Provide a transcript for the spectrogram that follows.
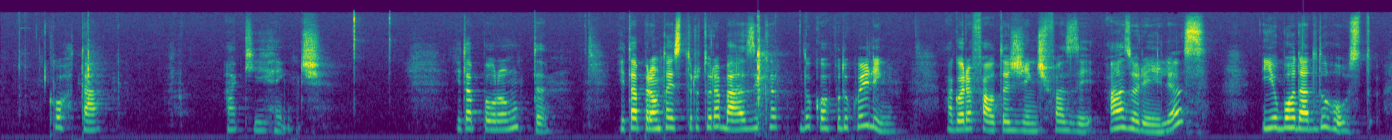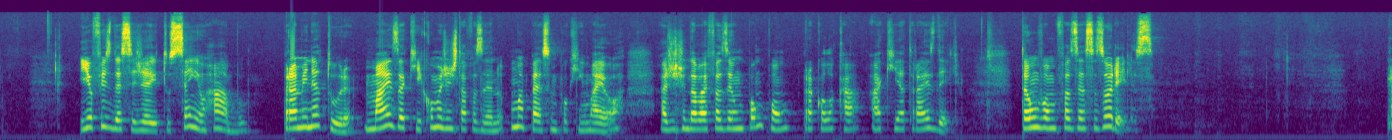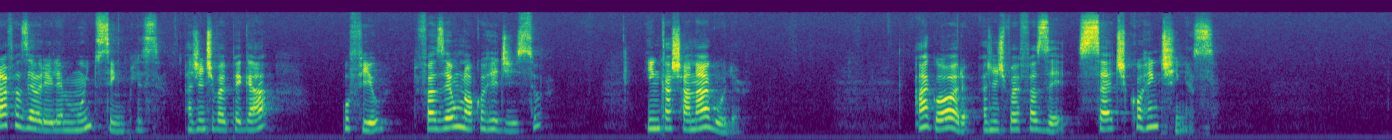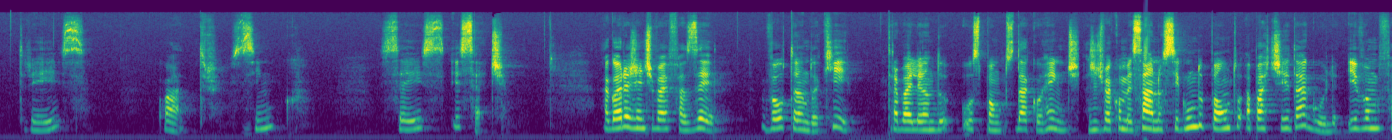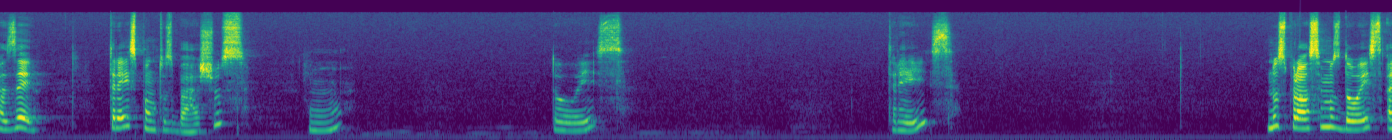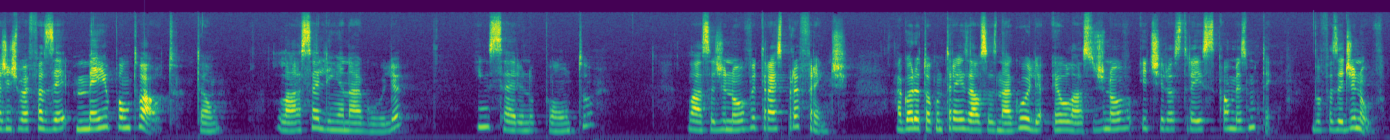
cortar aqui rente. E tá pronta. E tá pronta a estrutura básica do corpo do coelhinho. Agora falta a gente fazer as orelhas e o bordado do rosto. E eu fiz desse jeito sem o rabo para miniatura, mas aqui, como a gente está fazendo uma peça um pouquinho maior, a gente ainda vai fazer um pompom para colocar aqui atrás dele. Então, vamos fazer essas orelhas. Para fazer a orelha é muito simples. A gente vai pegar o fio, fazer um nó corrediço e encaixar na agulha. Agora, a gente vai fazer sete correntinhas. Três, quatro, cinco, seis e sete. Agora, a gente vai fazer, voltando aqui, trabalhando os pontos da corrente, a gente vai começar no segundo ponto a partir da agulha. E vamos fazer três pontos baixos. Um, dois, três nos próximos dois, a gente vai fazer meio ponto alto. Então, laça a linha na agulha, insere no ponto, laça de novo e traz para frente. Agora eu tô com três alças na agulha, eu laço de novo e tiro as três ao mesmo tempo. Vou fazer de novo.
